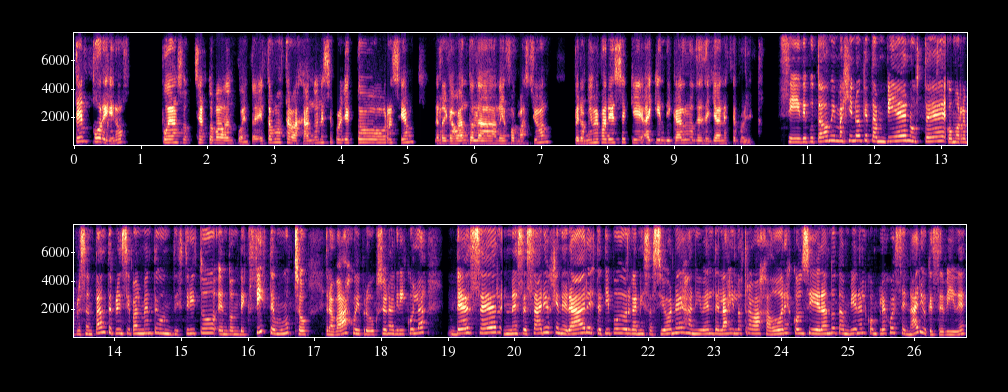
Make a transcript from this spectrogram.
temporeros puedan ser tomados en cuenta. Estamos trabajando en ese proyecto recién, recabando la, la información, pero a mí me parece que hay que indicarlo desde ya en este proyecto. Sí, diputado, me imagino que también usted, como representante principalmente de un distrito en donde existe mucho trabajo y producción agrícola, debe ser necesario generar este tipo de organizaciones a nivel de las y los trabajadores, considerando también el complejo escenario que se vive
